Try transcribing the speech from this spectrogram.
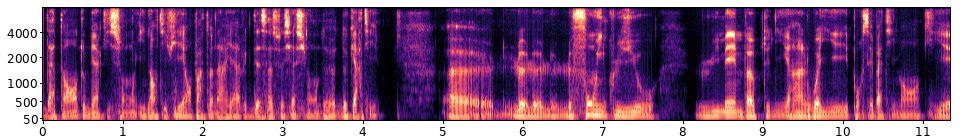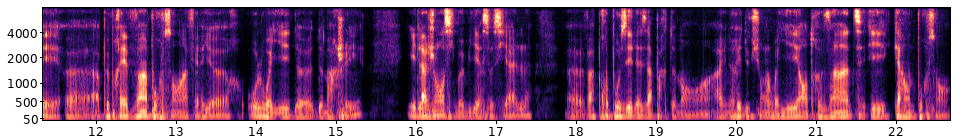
d'attente ou bien qui sont identifiés en partenariat avec des associations de, quartier. Le, fonds Inclusio lui-même va obtenir un loyer pour ses bâtiments qui est euh, à peu près 20% inférieur au loyer de, marché. Et l'agence immobilière sociale euh, va proposer les appartements à une réduction de loyer entre 20 et 40%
